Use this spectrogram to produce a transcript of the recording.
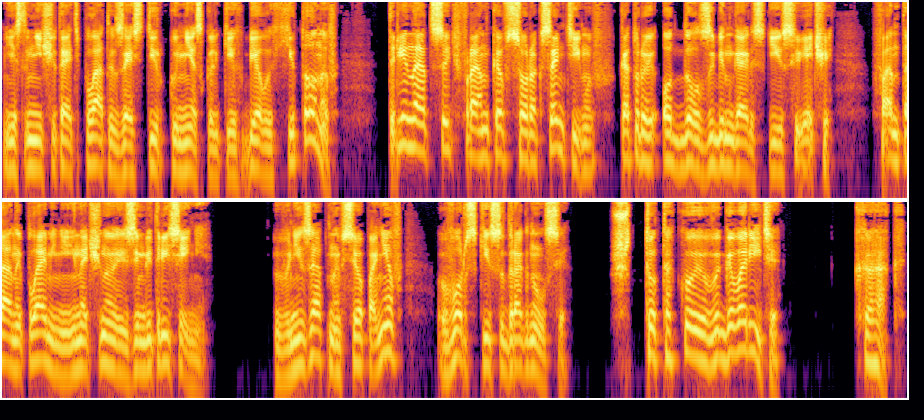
если не считать платы за стирку нескольких белых хитонов, 13 франков 40 сантимов, которые отдал за бенгальские свечи, фонтаны пламени и ночное землетрясение. Внезапно все поняв, Ворский содрогнулся. «Что такое вы говорите?» «Как?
